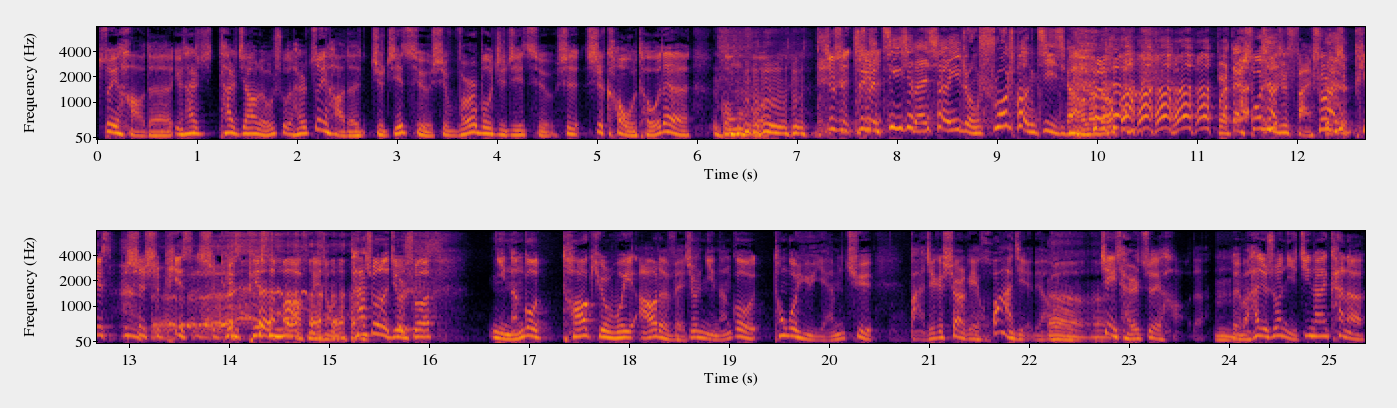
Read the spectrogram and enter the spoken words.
最好的，因为他是他是教柔术的，他是最好的 jujitsu 是 verbal jujitsu 是是口头的功夫，就是这个就是听起来像一种说唱技巧了都。不是，但说唱是反，说唱是 piss 是是 piss 是 piss piss them off 那种。他说的就是说，你能够 talk your way out of it，就是你能够通过语言去把这个事儿给化解掉，嗯嗯这才是最好的，对吧？他就说你经常看到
